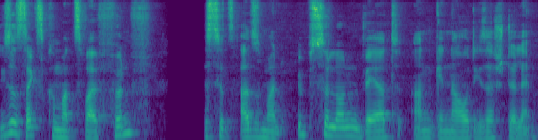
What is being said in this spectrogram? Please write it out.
Dieses 6,25 ist jetzt also mein y-Wert an genau dieser Stelle.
